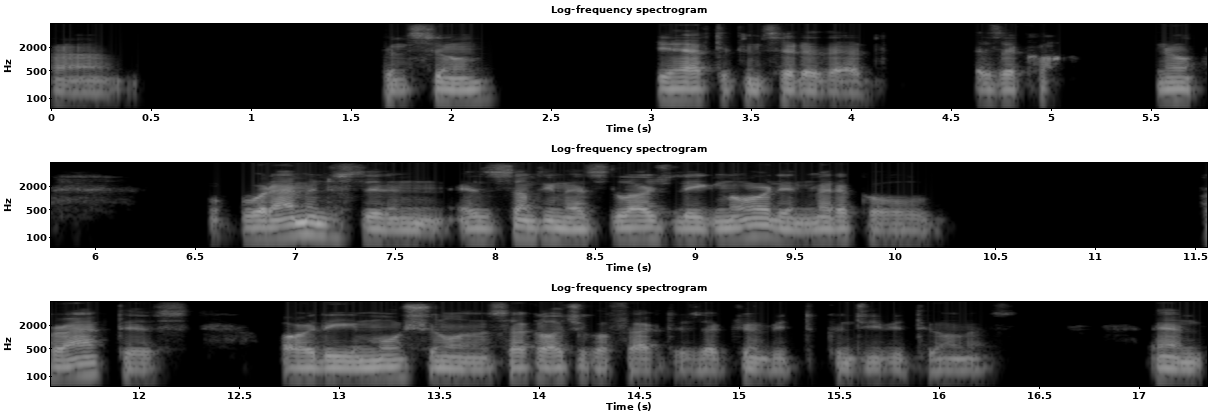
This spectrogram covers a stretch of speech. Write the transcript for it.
um, consume. You have to consider that as a cause. You know, what I'm interested in is something that's largely ignored in medical practice are the emotional and psychological factors that contribute contribute to illness, and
